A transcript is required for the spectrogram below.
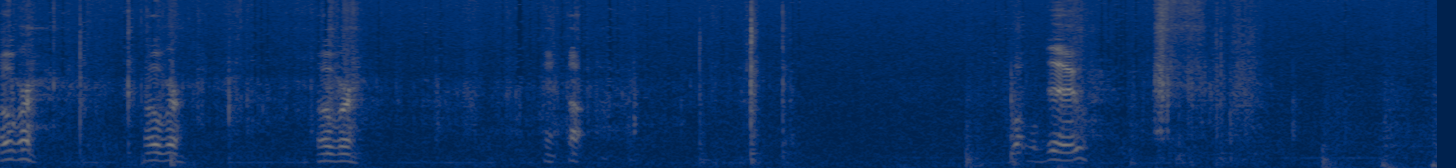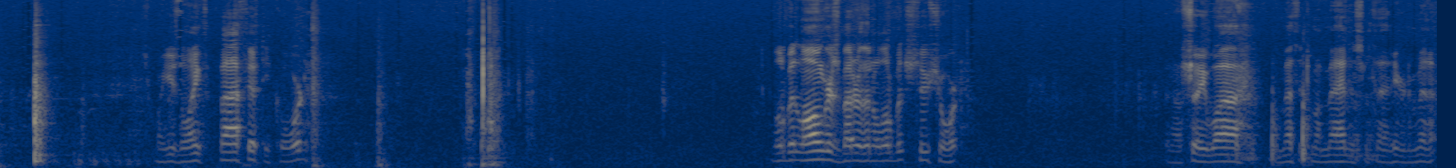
over, over, over, and up. What we'll do We'll use a length of 550 cord. A little bit longer is better than a little bit too short. And I'll show you why, the method to my madness with that here in a minute.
